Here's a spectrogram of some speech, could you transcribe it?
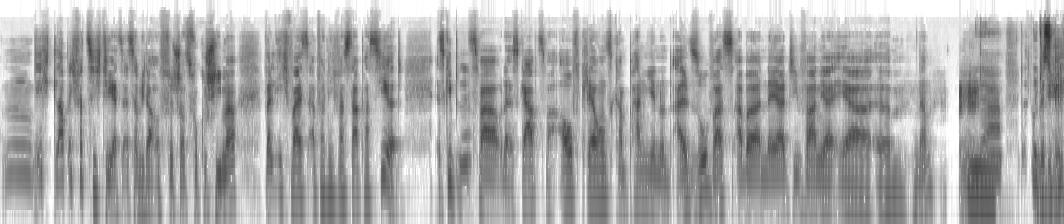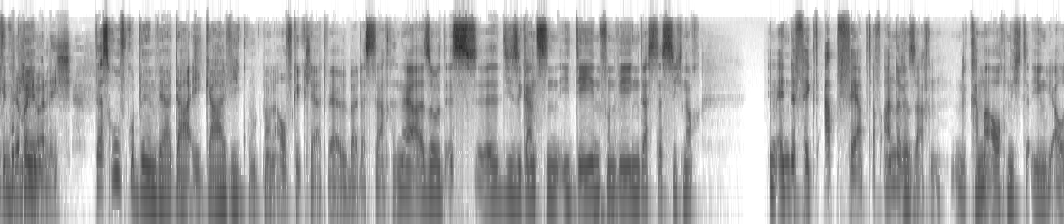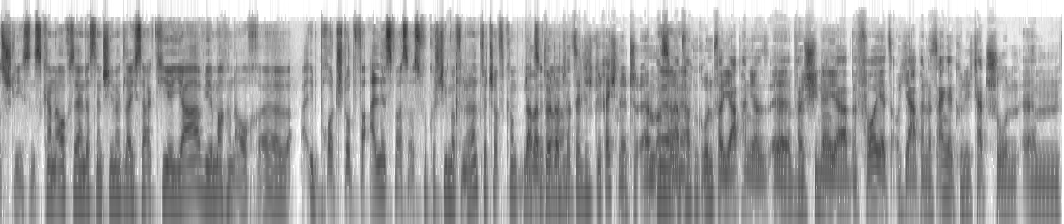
hm, ich glaube, ich verzichte jetzt erstmal wieder auf Fisch aus Fukushima, weil ich weiß einfach nicht, was da passiert. Es gibt zwar oder es gab zwar Aufklärungskampagnen und all sowas, aber naja, die waren ja eher, ähm, ne? Ja, und das Rufproblem, das Rufproblem wäre da, egal wie gut man aufgeklärt wäre über das Sache. Ne? Also es, äh, diese ganzen Ideen von wegen, dass das sich noch im Endeffekt abfärbt auf andere Sachen, kann man auch nicht irgendwie ausschließen. Es kann auch sein, dass dann China gleich sagt, hier, ja, wir machen auch äh, Importstopp für alles, was aus Fukushima von der Landwirtschaft kommt. Aber es wird auch tatsächlich gerechnet. Ähm, aus Ja, dem ja. einfachen Grund, weil Japan ja, äh, weil China ja, bevor jetzt auch Japan das angekündigt hat, schon ähm,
